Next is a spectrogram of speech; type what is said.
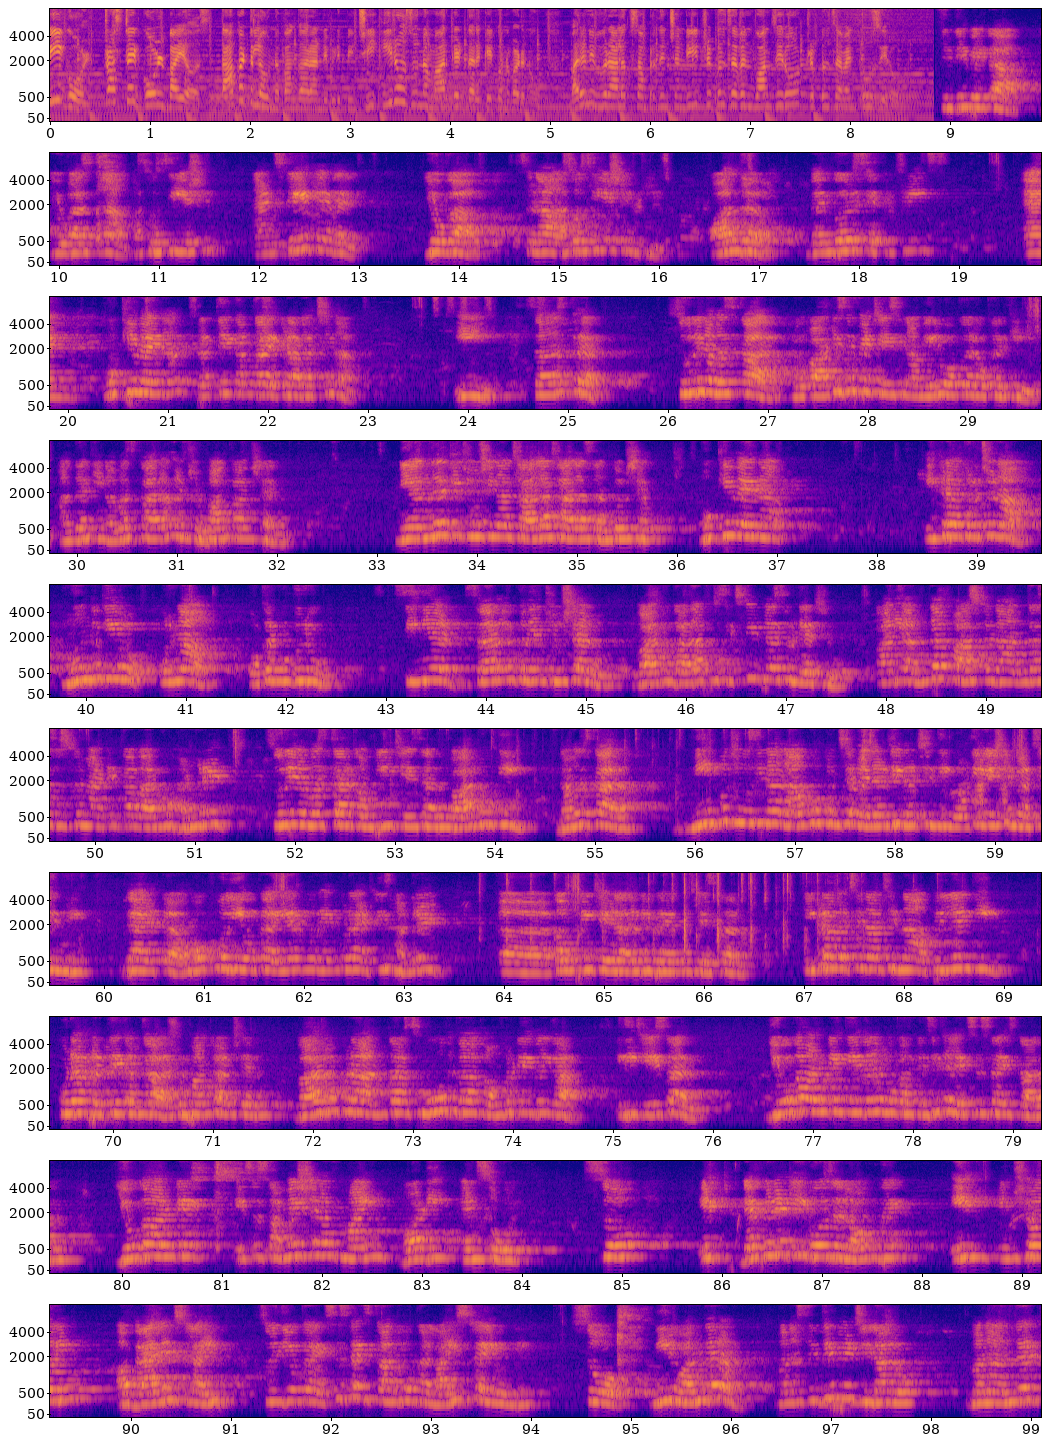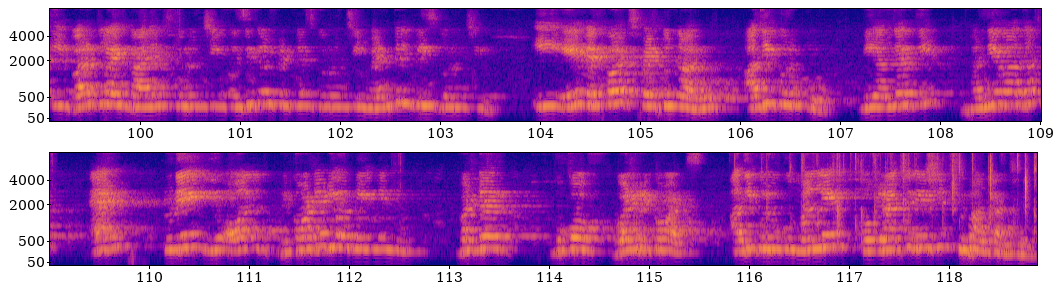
V gold trusted gold buyers. తాకట్టులో ఉన్న బంగారాన్ని విడిపించి ఈ రోజు ఉన్న మార్కెట్ ధరకే కొనబడను. మరిన్ని వివరాలకు సంప్రదించండి triple seven one zero triple seven two zero. Siddipet Yogasana association and state level Yogasana అసోసియేషన్కి all the members secretaries and ముఖ్యమైన ప్రత్యేకంగా ఇక్కడ వచ్చిన ఈ సహస్ర సూర్య నమస్కార్. లో పార్టిసిపేట్ చేసిన మీరు ఒకరొకరికి అందరికీ నమస్కారం అండ్ శుభాకాంక్షలు. మీ అందరికీ చూసిన చాలా చాలా సంతోషం. ముఖ్యమైన ఇక్కడ కూర్చున్న ముందుకి ఉన్న ఒక ముగ్గురు సీనియర్ సార్లకు నేను చూశాను. వారు దాదాపు సిక్స్టీ ప్లస్ ఉండొచ్చు. కానీ అంత ఫాస్ట్గా అంత సిస్టమేటిక్గా వారు హండ్రెడ్ సూర్య నమస్కార్ కంప్లీట్ చేశారు. వారికి నమస్కారం. మీకు చూసిన నాకు కొంచెం ఎనర్జీ వచ్చింది మోటివేషన్ వచ్చింది దట్ హోప్ఫుల్లీ ఒక ఇయర్ నేను కూడా అట్లీస్ట్ హండ్రెడ్ కంప్లీట్ చేయడానికి ప్రయత్నం చేస్తాను. ఇక్కడ వచ్చిన చిన్న పిల్లలకి కూడా ప్రత్యేకంగా శుభాకాంక్షలు. వాళ్ళు కూడా అంత స్మూత్గా కంఫర్టబుల్గా ఇది చేశారు. యోగా అంటే కేవలం ఒక ఫిజికల్ ఎక్సర్సైజ్ కాదు. యోగా అంటే it's summation of mind body and soul so It definitely goes a long way in ensuring a balance life so ఇది ఒక ఎక్సర్సైజ్ కాదు ఒక లైఫ్ స్టైల్ ఉంది. సో మీరు అందరం మన సిద్దిపేట జిల్లాలో మన అందరికీ వర్క్ లైఫ్ బ్యాలెన్స్ గురించి ఫిజికల్ ఫిట్నెస్ గురించి మెంటల్ పీస్ గురించి ఈ ఏం ఎఫర్ట్స్ పెడుతున్నారు అది కొరకు మీ అందరికీ ధన్యవాదం. And today you all recorded your name in wonder book of world records అది కొరకు మళ్ళీ కంగ్రాచులేషన్ శుభాకాంక్షలు.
